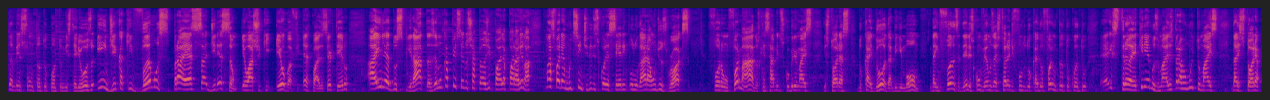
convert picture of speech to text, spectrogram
também soa um tanto quanto misterioso e indica que vamos vamos para essa direção. Eu acho que Elbaf é quase certeiro. A Ilha dos Piratas, eu nunca pensei nos Chapéus de Palha pararem lá. Mas faria muito sentido eles escolherem o lugar onde os Rocks foram formados, quem sabe descobrir mais histórias do Kaido, da Big Mom, da infância deles. Como vemos, a história de fundo do Kaido foi um tanto quanto é, estranha. Queríamos mais, esperávamos muito mais da história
